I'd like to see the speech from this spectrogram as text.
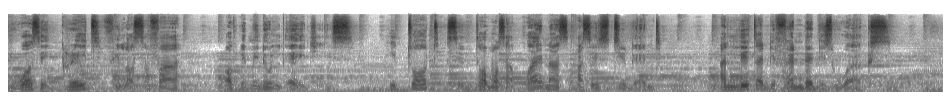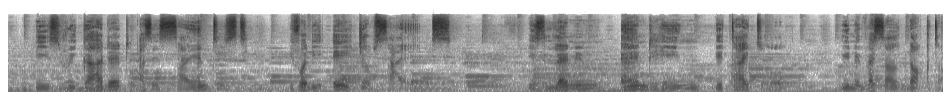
He was a great philosopher of the Middle Ages. He taught St. Thomas Aquinas as a student and later defended his works. He is regarded as a scientist before the age of science. His learning earned him the title Universal Doctor.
